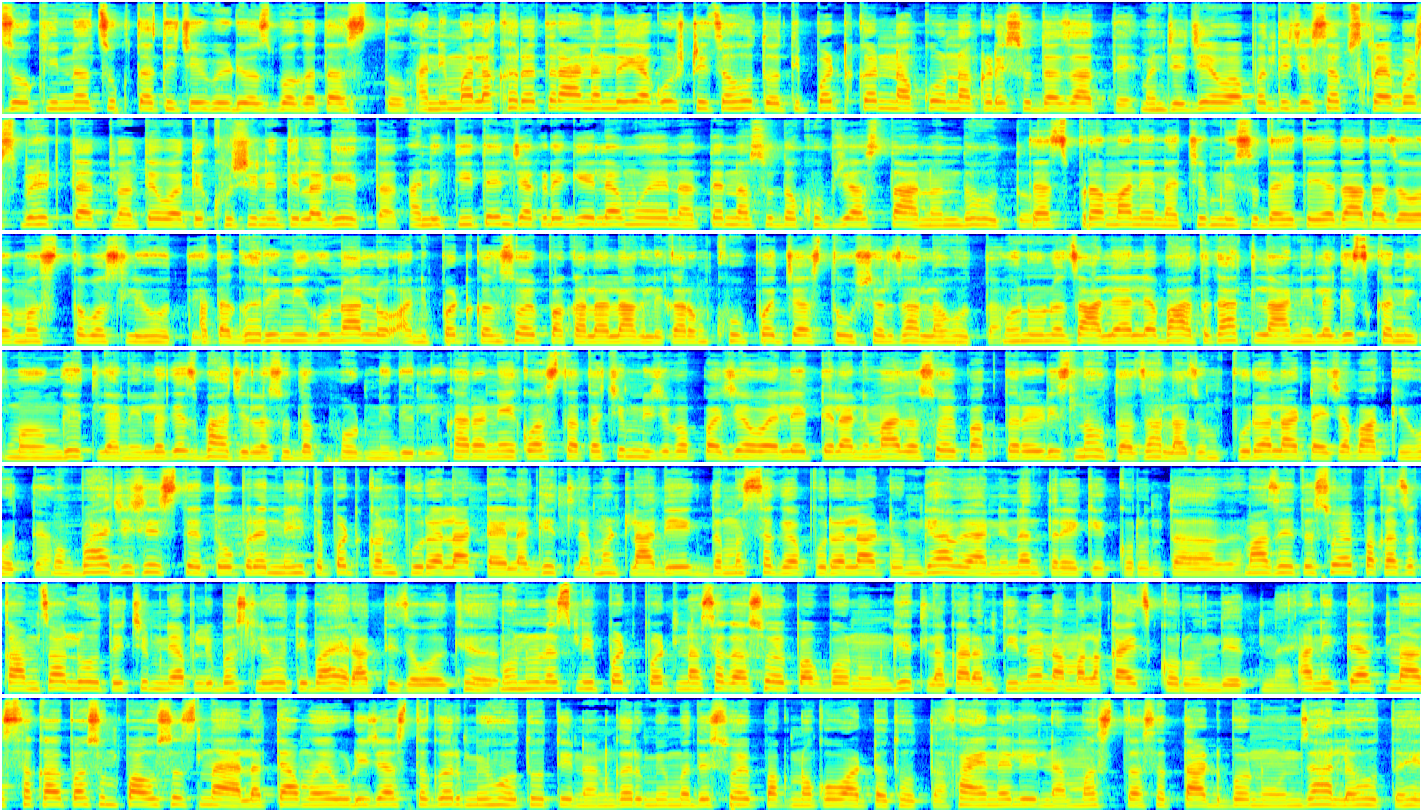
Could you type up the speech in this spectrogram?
जो की न चुकता तिचे व्हिडिओज बघत असतो. आणि मला खरं तर आनंद या गोष्टीचा होतो ती पटकन ना कोणाकडे सुद्धा जाते. म्हणजे जेव्हा पण तिचे सबस्क्रायबर्स भेटतात ना तेव्हा ते खुशीने तिला घेतात. आणि ती त्यांच्याकडे गेल्यामुळे ना त्यांना सुद्धा खूप जास्त आनंद होतो. त्याचप्रमाणे ना चिमणी सुद्धा इथे या दादाजवळ मस्त बसली होती. आता घरी निघून आलो आणि पटकन स्वयंपाकाला लागली कारण खूपच जास्त उशीर झाला होता. म्हणूनच आल्या आल्या भात घातला आणि लगेच कणिक मळून घेतली आणि लगेच भाजीला सुद्धा फोडणी दिली. कारण एक वाजता आता चिमणीचे पप्पा जेवायला येतील आणि माझा स्वयंपाक तर रेडीच नव्हता झाला अजून पुऱ्या लाटायच्या बाकी होत्या. मग भाजी शिजते तोपर्यंत मी इथं पटकन पुऱ्या लाटायला घेतल्या. म्हटलं आधी एकदमच सगळ्या पुऱ्या लाटून घ्याव्या आणि नंतर एक एक करून तळाव्या. माझं इथं स्वयंपाकाचं काम चालू होते. चिमणी आपली बसली होती बाहेर आत्तीजवळ खेळत. म्हणूनच मी पटपट ना सगळा स्वयंपाक बनवून घेतला कारण तिनं ना मला काहीच करून देत नाही. आणि त्यात ना सकाळपासून पाऊसच नाही आला त्यामुळे एवढी जास्त गरमी होत होती ना आणि गरमीमध्ये स्वयंपाक नको वाटत होता. फायनली ना मस्त असं ताट बनवून झालं होतं. हे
